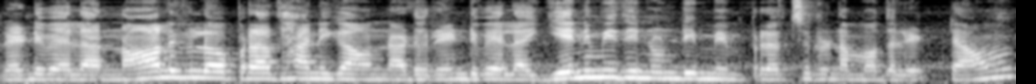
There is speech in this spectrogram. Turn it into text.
రెండు వేల నాలుగులో ప్రధానిగా ఉన్నాడు. రెండు వేల ఎనిమిది నుండి మేము ప్రచురణ మొదలెట్టాం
